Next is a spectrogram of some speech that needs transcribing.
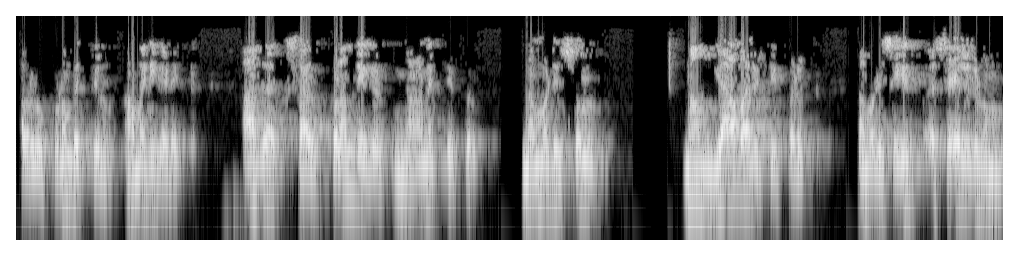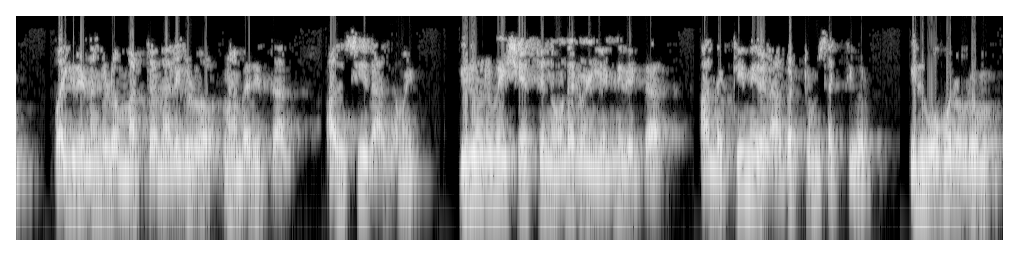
அவர்கள் குடும்பத்தில் அமைதி கிடைக்கும். ஆக ச- குழந்தைகள் ஞானத்தை பெறும். நம்முடைய சொல் நாம் வியாபாரத்தை பெற நம்முடைய செயல்களும் பயிரினங்களோ மற்ற நிலைகளோ நாம் விதித்தால் அது சீராக அமையும். இருவருமே சேர்த்து உணர்வின் எண்ணி வைத்தால் அந்த தீமைகள் அகற்றும் சக்தி வரும். இது ஒவ்வொருவரும்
